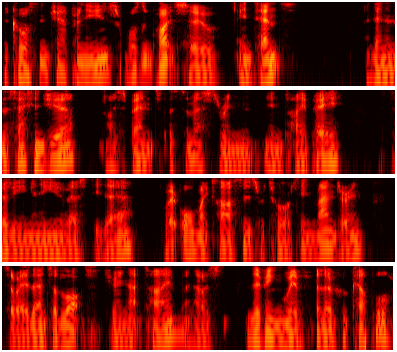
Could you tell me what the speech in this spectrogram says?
The course in Japanese wasn't quite so intense. And then in the second year, I spent a semester in, in Taipei studying in a university there, where all my classes were taught in Mandarin. So I learnt a lot during that time, and I was living with a local couple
